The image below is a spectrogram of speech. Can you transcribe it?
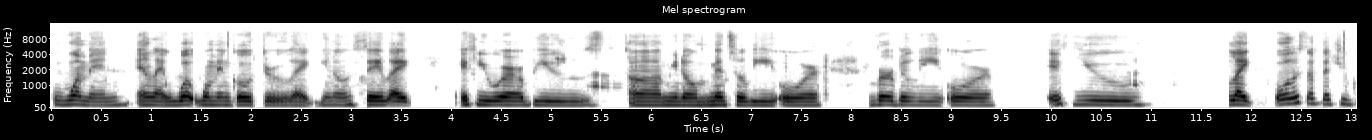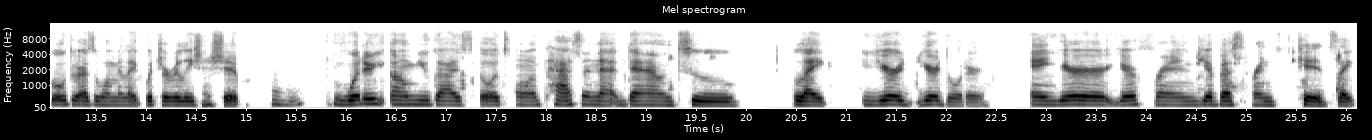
women and like what women go through like you know say like if you were abused um you know mentally or verbally or if you like all the stuff that you go through as a woman like with your relationship mm-hmm. what are um you guys thoughts on passing that down to like your your daughter and your your friend your best friend's kids like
